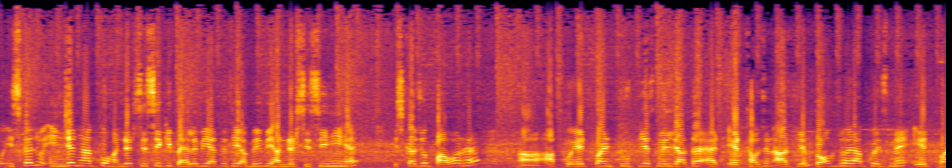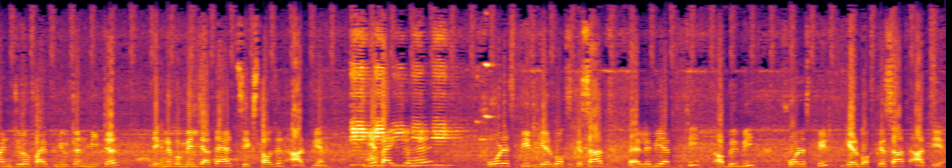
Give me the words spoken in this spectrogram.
so, इसका जो इंजन है आपको 100 सीसी की पहले भी आती थी अभी भी 100 सीसी ही है। इसका जो पावर है आ, आपको 8.2 पीएस मिल जाता है एट 8000 आरपीएम टॉक जो है आपको इसमें 8.05 न्यूटन मीटर देखने को मिल जाता है एट 6000 आरपीएम ये बाइक जो है फोर स्पीड गेयरबॉक्स के साथ पहले भी आती थी अभी भी फोर स्पीड गेयरबॉक्स के साथ आती है।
